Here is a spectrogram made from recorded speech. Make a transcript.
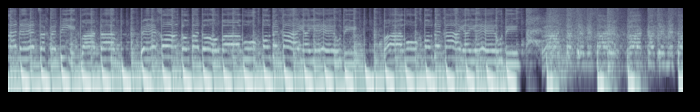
לנצח בכל דור מרדכי היהודי, ברוך מרדכי היהודי. רק את העיר, רק תתם את העיר.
